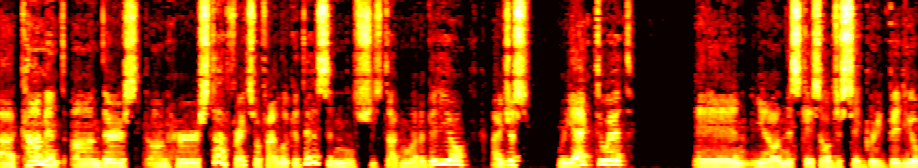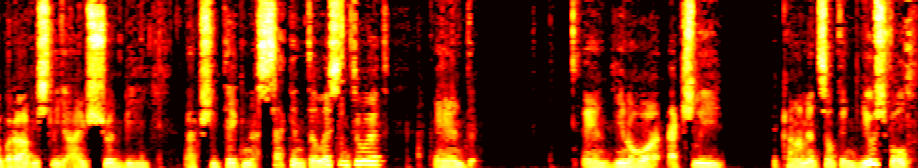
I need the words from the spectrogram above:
uh, comment on their on her stuff right? So if I look at this and she's talking about a video I just react to it. And you know in this case I'll just say great video but obviously I should be actually taking a second to listen to it. And and you know actually comment something useful.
